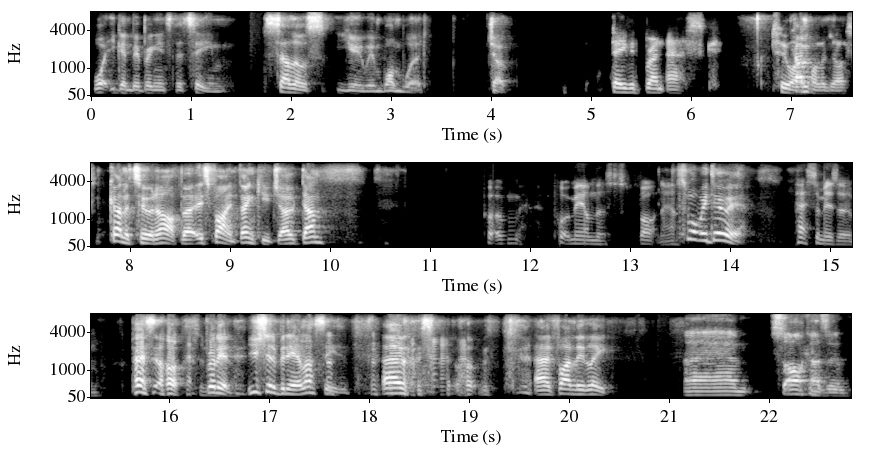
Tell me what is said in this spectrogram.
what you're going to be bringing to the team, sell us you in one word. Joe, David Brent esque. Two, I Um, apologise. kind of two and a half, but it's fine. Thank you, Joe. Dan, Put 'em- put me on the spot now. that's what we do here. Pessimism. Pes- oh, Pessimism. brilliant. You should have been here last season. um, and finally, Lee. Um, sarcasm.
